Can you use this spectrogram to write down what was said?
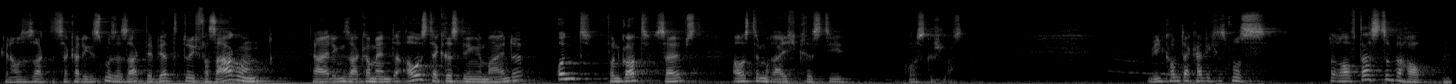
Genauso sagt es der Katechismus, er sagt, er wird durch Versagung der heiligen Sakramente aus der christlichen Gemeinde und von Gott selbst aus dem Reich Christi ausgeschlossen. Wie kommt der Katechismus darauf, das zu behaupten?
